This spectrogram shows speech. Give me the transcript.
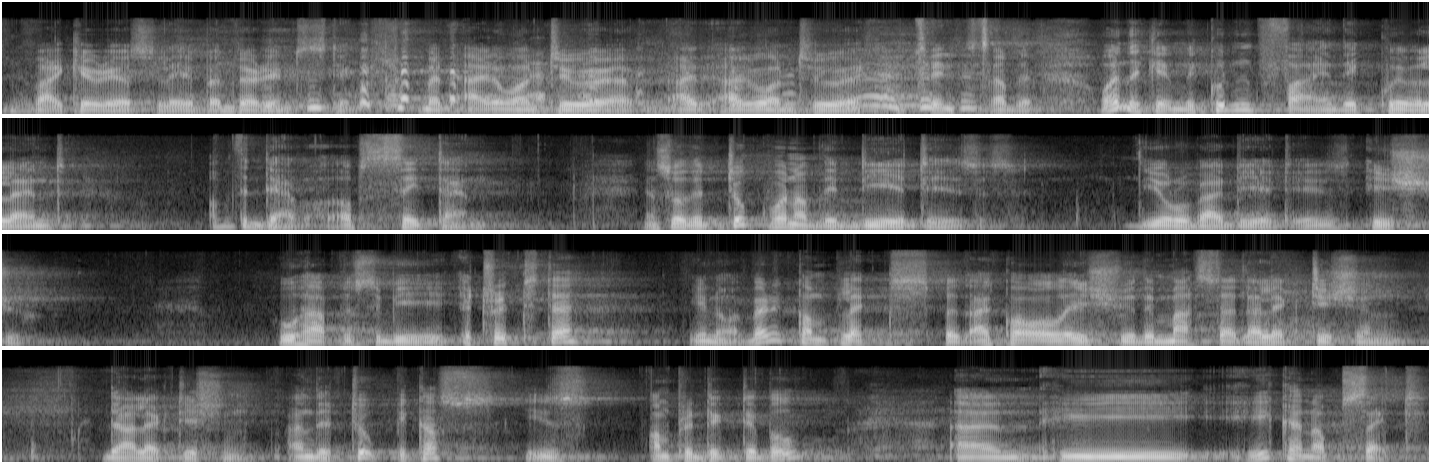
vicariously, but very interesting. but I don't want to. Uh, I, I, want to uh, change something. When they came, they couldn't find the equivalent of the devil, of Satan, and so they took one of the deities, Yoruba deities, Eshu, who happens to be a trickster. You know, very complex, but I call Eshu the master dialectician dialectician. And they took, because he's unpredictable and he, he can upset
